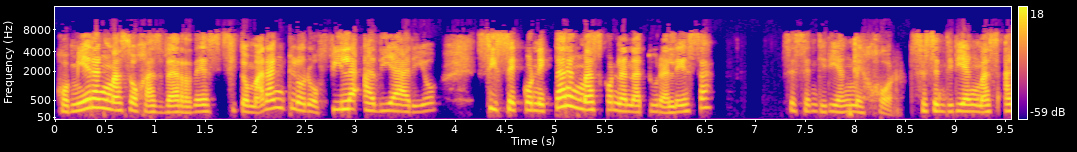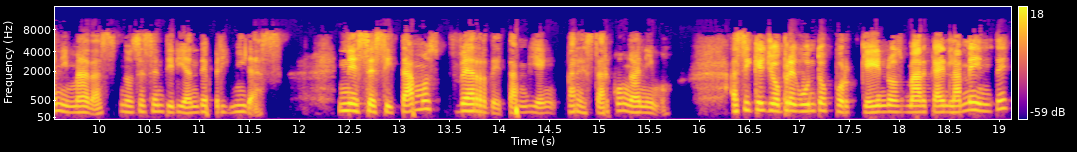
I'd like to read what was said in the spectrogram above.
comieran más hojas verdes, si tomaran clorofila a diario, si se conectaran más con la naturaleza, se sentirían mejor, se sentirían más animadas, no se sentirían deprimidas. Necesitamos verde también para estar con ánimo. Así que yo pregunto por qué nos marca en la mente,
